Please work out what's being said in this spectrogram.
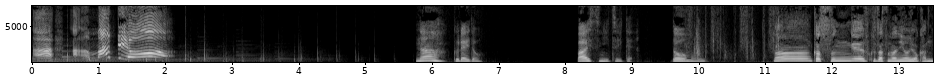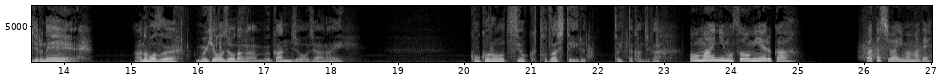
あ、あ、待ってよなあ、クレイド。バイスについて、どう思う？なんかすんげえ複雑な匂いを感じるね。あの坊主、無表情だが無感情じゃない。心を強く閉ざしているといった感じか？お前にもそう見えるか。私は今まで、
